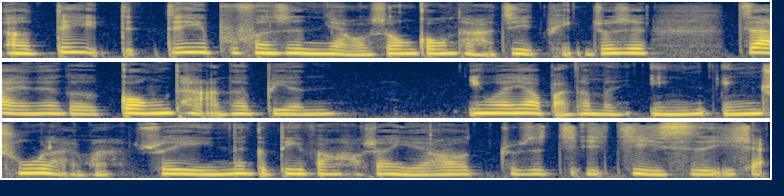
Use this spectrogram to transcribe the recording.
呃，第第第一部分是鸟松公塔祭品，就是在那个公塔那边，因为要把他们迎迎出来嘛，所以那个地方好像也要就是祭祭祀一下，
